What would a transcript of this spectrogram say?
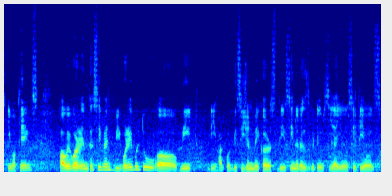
scheme of things. However, in this event, we were able to uh, meet the hardcore decision makers, the senior executives, CIOs, CTOs,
